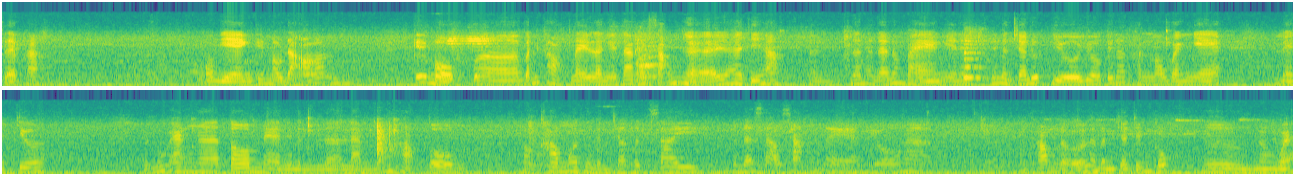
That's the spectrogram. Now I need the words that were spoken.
đẹp ha. Màu vàng cái màu đỏ. Cái bột uh, bánh khọt này là người ta có sẵn nghệ ha chị ha? Ừ. nên thành ra nó vàng vậy nè. Cái mình cho nước dừa vô cái nó thành màu vàng nhạt. Đẹp chưa? Mình muốn ăn uh, tôm nè thì mình uh, làm bánh khọt tôm. Còn không thì mình cho thịt xay. Mình đã xào sẵn nè vô ha không nữa là mình cho trứng cút. Ừ, ngon quá.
